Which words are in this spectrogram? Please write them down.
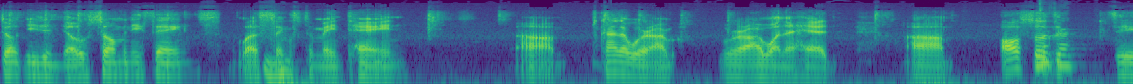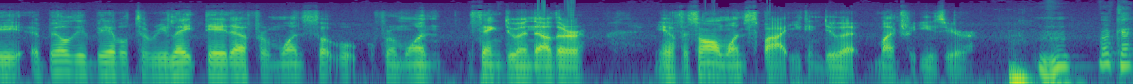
don't need to know so many things, less mm-hmm. things to maintain. Um, it's kind of where I'm where I want to head. Um, also, okay. the, the ability to be able to relate data from one from one thing to another you know, if it's all in one spot, you can do it much easier. Mm-hmm. Okay.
